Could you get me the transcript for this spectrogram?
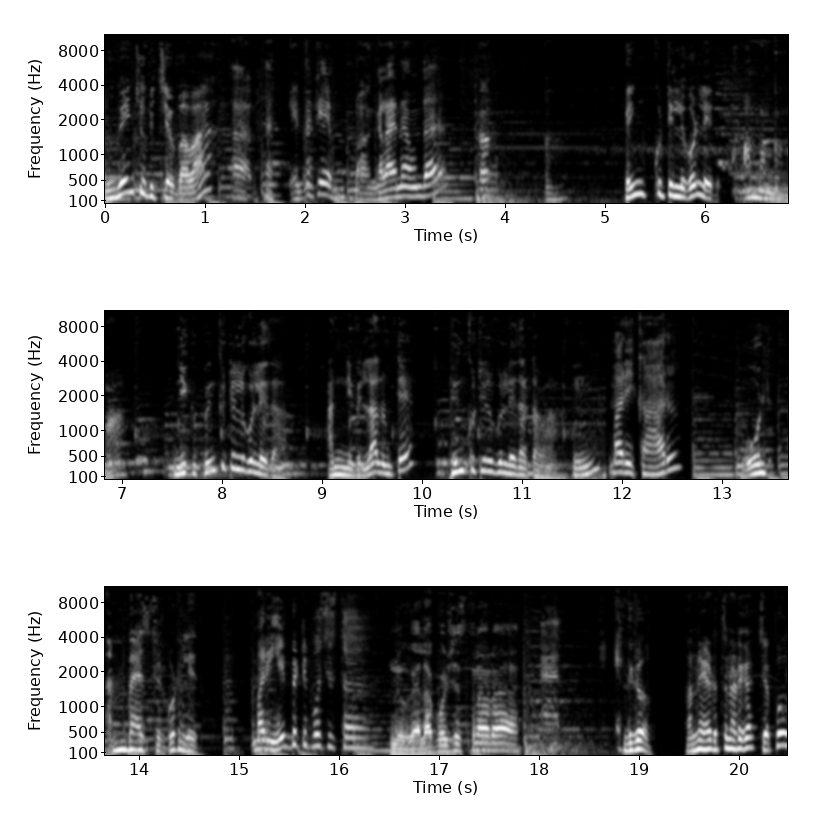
నువ్వేం చూపించావు బావా? ఇంతకీ బంగ్లానే ఉందా? పెంకుటిల్లు కూడా లేదు. అమ్మమ్మమ్మ నీకు పెంకుటిల్లు కూడా లేదా? అన్ని విల్లాలుంటే పెంకుటిల్లు కూడా లేదంటావా? మరి కారు? ఓల్డ్ అంబాసిడర్ కూడా లేదు. మరి ఏం పెట్టి పోషిస్తావు? నువ్వెలా పోషిస్తున్నావురా? ఇదిగో అన్నయ్య అడుగుతున్నాడుగా చెప్పు.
